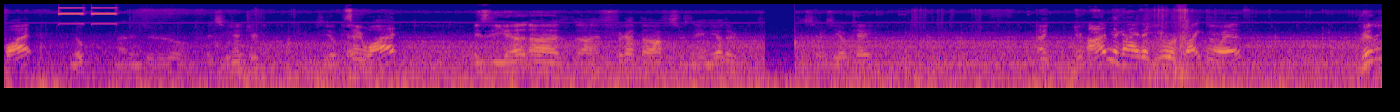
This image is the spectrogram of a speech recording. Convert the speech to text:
What? Nope, not injured at all. Is he injured? Is he okay? Say what? Is the, uh, uh, I forgot the officer's name, the other officer, is he okay? I, I'm the guy that you were fighting with. Really?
